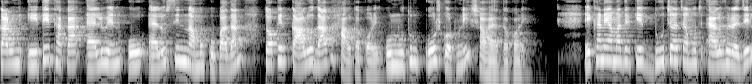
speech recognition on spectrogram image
কারণ এতে থাকা অ্যালুয়েন ও অ্যালোসিন নামক উপাদান ত্বকের কালো দাগ হালকা করে ও নতুন কোষ গঠনে সহায়তা করে। এখানে আমাদেরকে দু চা চামচ অ্যালোভেরা জেল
